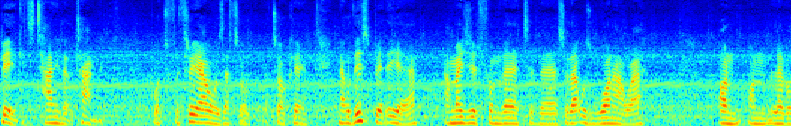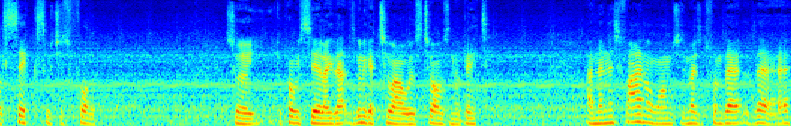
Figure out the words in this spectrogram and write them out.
big, it's a tiny little tank. But for three hours, that's, that's okay. Now this bit here, I measured from there to there, so that was one hour on, on level six, which is full. So you could probably say like that, it's going to get two hours, two hours and a bit. And then this final one, which is measured from there to there,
